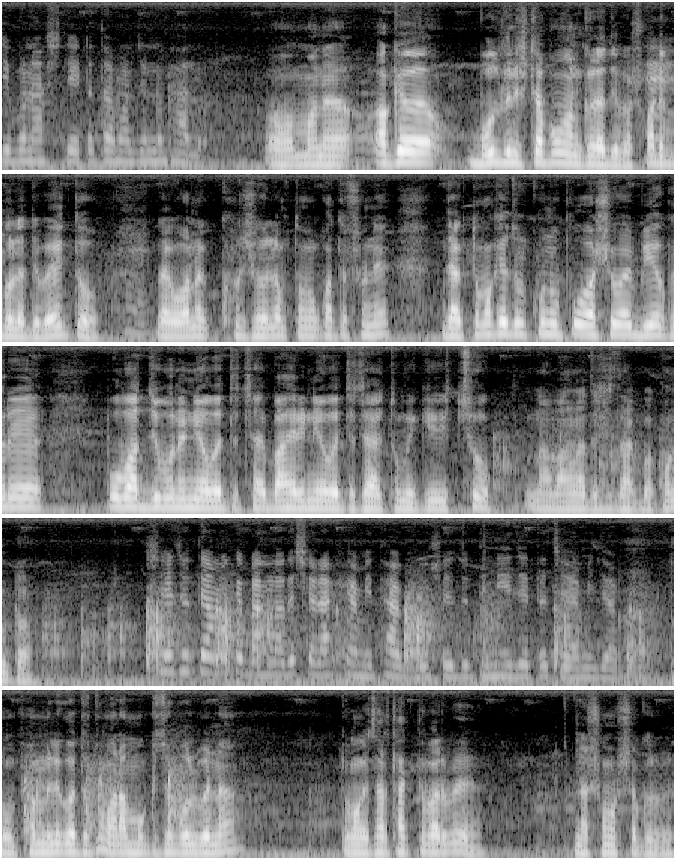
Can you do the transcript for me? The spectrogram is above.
জীবন আসলে এটা তো আমার জন্য ভালো। ও মানে ওকে ভুল জিনিসটা প্রমাণ করে দিবা সঠিক হ্যাঁ। বলে দিবে এই তো? হ্যাঁ। যাক অনেক খুশি হলাম তোমার কথা শুনে। যাক তোমাকে যদি কোনো প্রবাসী ভাই বিয়ে করে প্রবাস জীবনে নিয়ে যেতে চায় বাইরে নিয়ে যেতে চায় তুমি কি ইচ্ছুক না বাংলাদেশে থাকবা? কোনটা? সে যদি আমাকে বাংলাদেশে রাখে আমি থাকব। সে যদি নিয়ে যেতে চায় আমি যাব। তোমার ফ্যামিলি কথা তোমার আম্মু কিছু বলবে না? তোমাকে স্যার থাকতে পারবে? না সমস্যা করবে?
